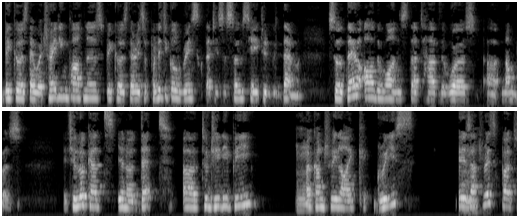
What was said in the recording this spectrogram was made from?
because they were trading partners, because there is a political risk that is associated with them. So they are the ones that have the worst uh, numbers. If you look at, you know, debt uh, to GDP, mm. a country like Greece is mm. at risk, but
